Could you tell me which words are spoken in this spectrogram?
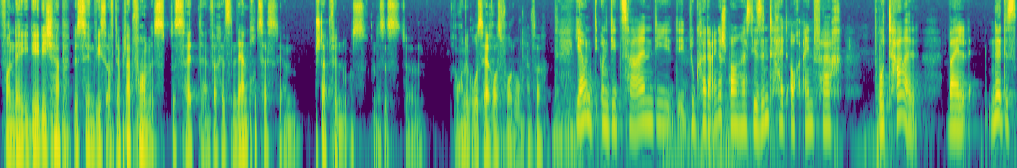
von der Idee, die ich habe, bis hin, wie es auf der Plattform ist, das ist halt einfach jetzt ein Lernprozess, der stattfinden muss. Und das ist äh, auch eine große Herausforderung einfach. Ja, und, und die Zahlen, die, die du gerade angesprochen hast, die sind halt auch einfach brutal, weil ne, das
